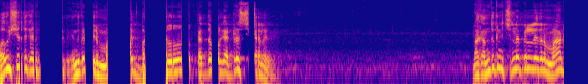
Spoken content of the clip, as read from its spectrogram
భవిష్యత్తు కనిపిస్తుంది. ఎందుకంటే మీరు పెద్దవాళ్ళకి అడ్రస్ చేయాలి నాకు అందుకని చిన్నపిల్లలు ఏదైనా మాట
